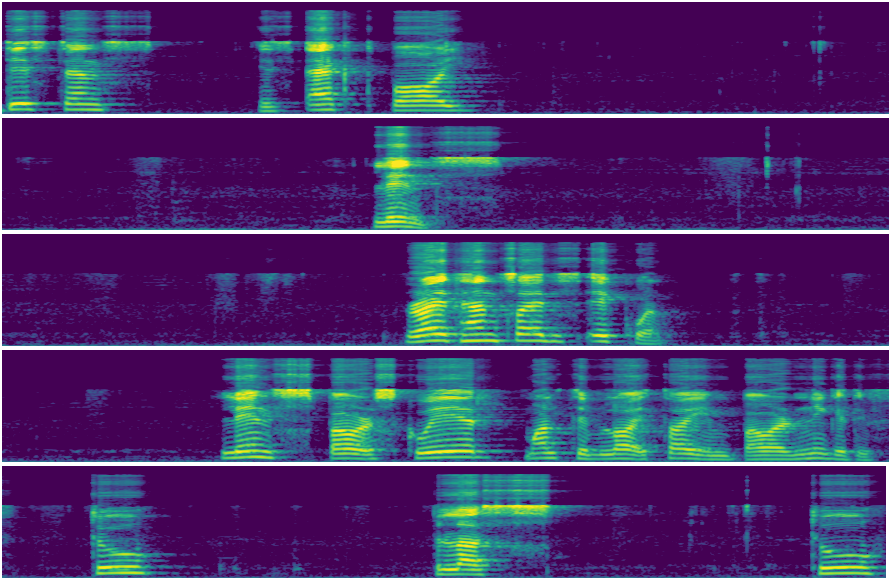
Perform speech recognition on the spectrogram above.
distance is act by length right hand side is equal. Length power square multiply time power negative 2 plus 2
